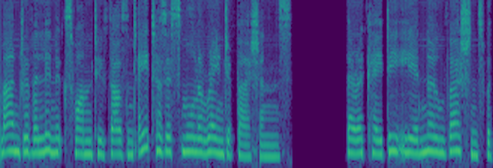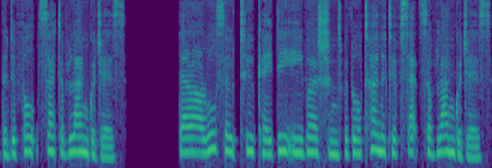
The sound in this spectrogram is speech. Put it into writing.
Mandriva Linux 1 2008 has a smaller range of versions. There are KDE and GNOME versions with the default set of languages. There are also two KDE versions with alternative sets of languages.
